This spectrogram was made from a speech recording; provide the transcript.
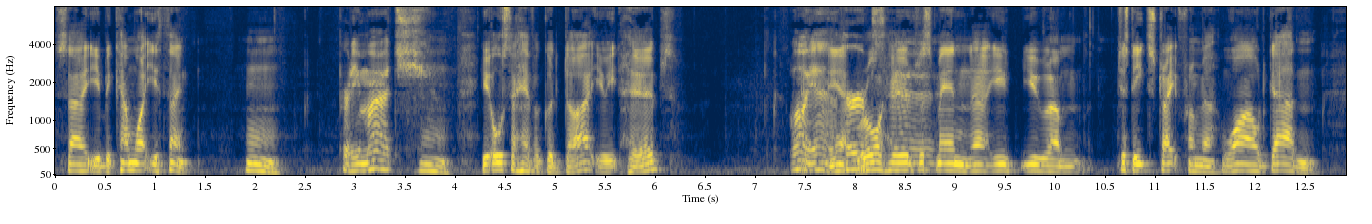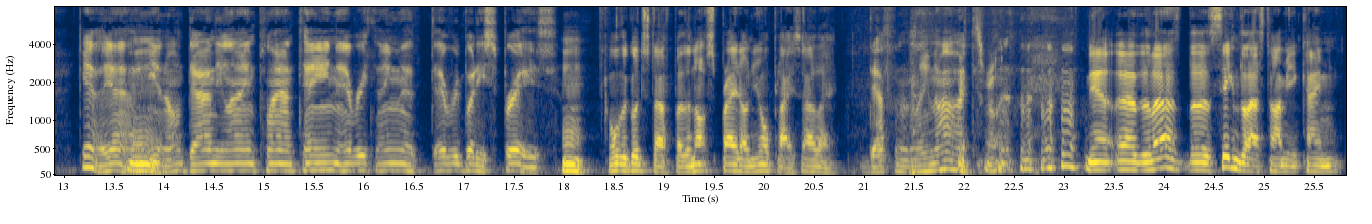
So you become what you think. Hmm. pretty much. Hmm. You also have a good diet. You eat herbs. Oh yeah, yeah, herbs, raw herbs. uh, this man, uh, you you um, just eat straight from a wild garden. Yeah, yeah. Hmm. You know, dandelion, plantain, everything that everybody sprays. Hmm. All the good stuff, but they're not sprayed on your place, are they? Definitely not. That's right. now, uh, the last, the second to last time you came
